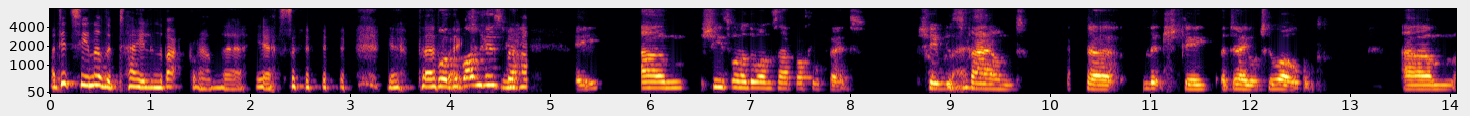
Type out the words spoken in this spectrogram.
I did see another tail in the background there. Yes, yeah, perfect. Well, the one who's behind me, um, she's one of the ones I bottle fed. She was found uh, literally a day or two old, um,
